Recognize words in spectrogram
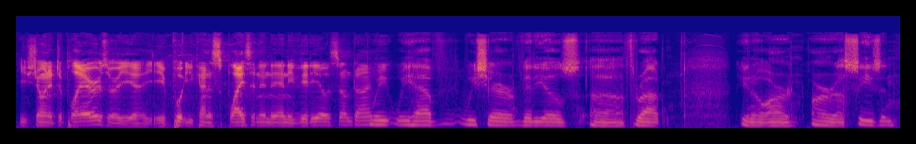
You showing it to players, or you you put you kind of splice it into any videos sometime? We we have we share videos uh, throughout, you know, our our uh, season.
